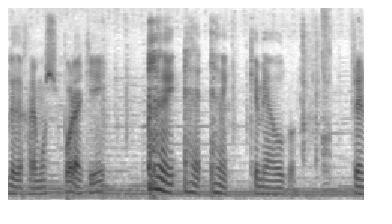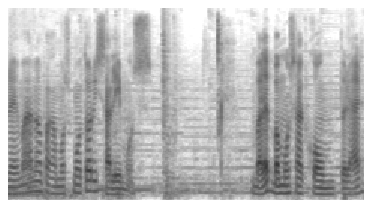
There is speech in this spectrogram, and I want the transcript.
Le dejaremos por aquí. que me ahogo. Freno de mano, apagamos motor y salimos. Vale, vamos a comprar.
